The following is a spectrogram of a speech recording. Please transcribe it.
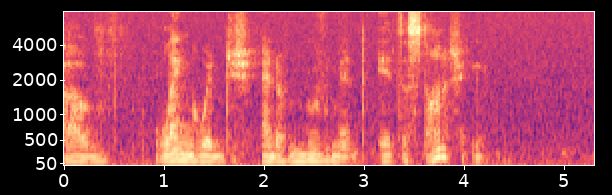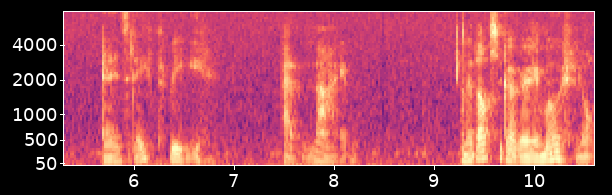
of language and of movement, it's astonishing. And it's day three out of nine. And it also got very emotional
